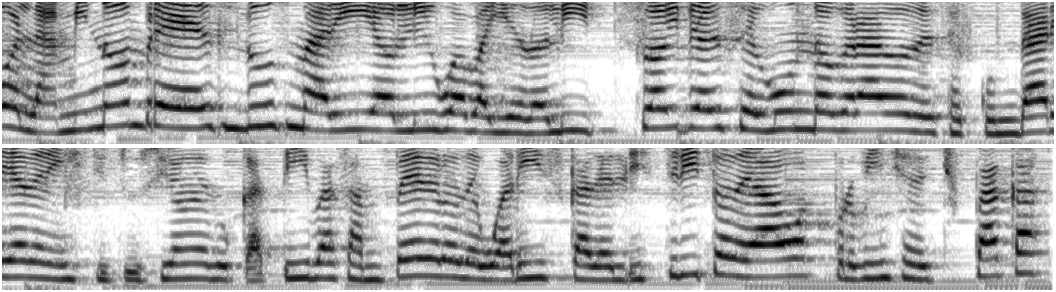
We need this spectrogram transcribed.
Hola, mi nombre es Luz María Oligua Valladolid. Soy del segundo grado de secundaria de la institución educativa San Pedro de Huarisca del distrito de Aguac, provincia de Chupaca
